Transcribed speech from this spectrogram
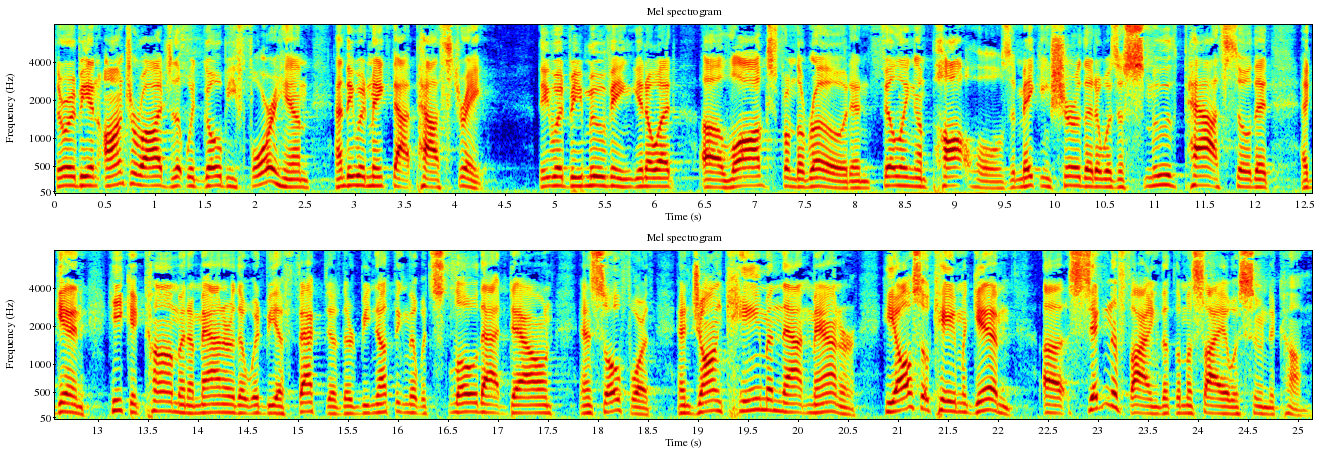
there would be an entourage that would go before him and they would make that path straight. They would be moving, you know what, uh, logs from the road and filling in potholes and making sure that it was a smooth path so that, again, he could come in a manner that would be effective. There'd be nothing that would slow that down and so forth. And John came in that manner. He also came again uh, signifying that the Messiah was soon to come.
